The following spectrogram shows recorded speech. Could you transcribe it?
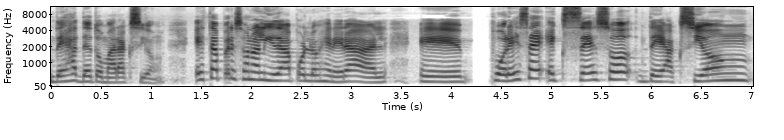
dejas de tomar acción. Esta personalidad, por lo general, eh, por ese exceso de acción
